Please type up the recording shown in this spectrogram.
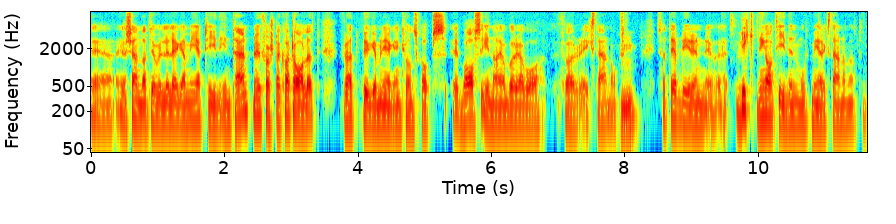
Eh, jag kände att jag ville lägga mer tid internt nu första kvartalet för att bygga min egen kunskapsbas innan jag börjar vara för extern också. Så att det blir en eh, viktning av tiden mot mer externa möten.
